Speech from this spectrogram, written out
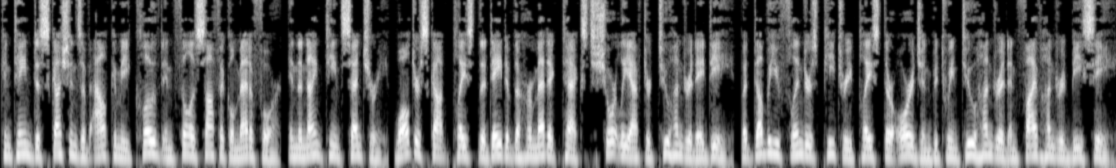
contained discussions of alchemy clothed in philosophical metaphor. In the 19th century, Walter Scott placed the date of the Hermetic texts shortly after 200 AD, but W. Flinders Petrie placed their origin between 200 and 500 BC.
